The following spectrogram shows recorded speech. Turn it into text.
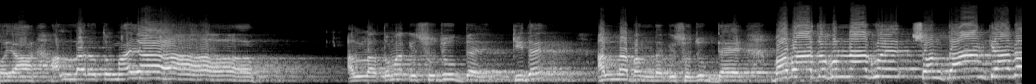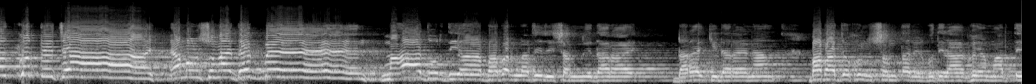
দয়া, আল্লাহর এত মায়া। আল্লাহ তোমাকে সুযোগ দেয়, কি দেয়? আল্লাহ বান্দাকে সুযোগ দেয়। বাবা যখন না হয়ে সন্তানকে আঘাত করতে চায়, এমন সময় দেখবেন মা দূর দিয়া বাবার লাঠির সামনে দাঁড়ায়। দাঁড়ায় কি দাঁড়ায় না? বাবা যখন সন্তানের প্রতি রাগ হয়ে মারতে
